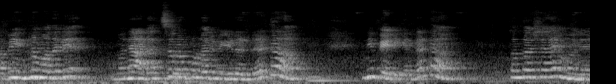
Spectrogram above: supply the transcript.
അപ്പൊ ഇന്ന് മുതൽ മോനെ അടച്ചുറപ്പുള്ള ഒരു വീടുണ്ട് കേട്ടോ. ഇനി പേടിക്കണ്ട കേട്ടോ. സന്തോഷായ മോനെ?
